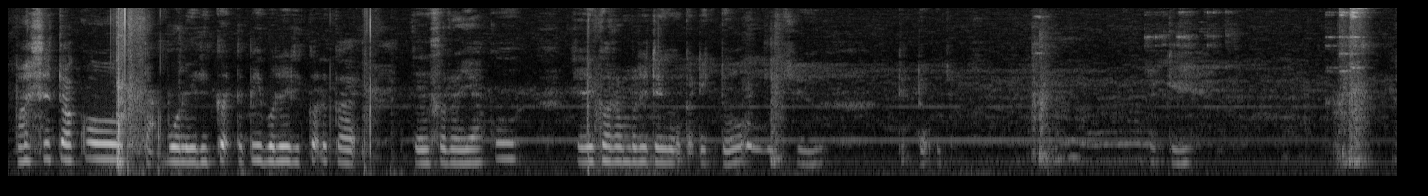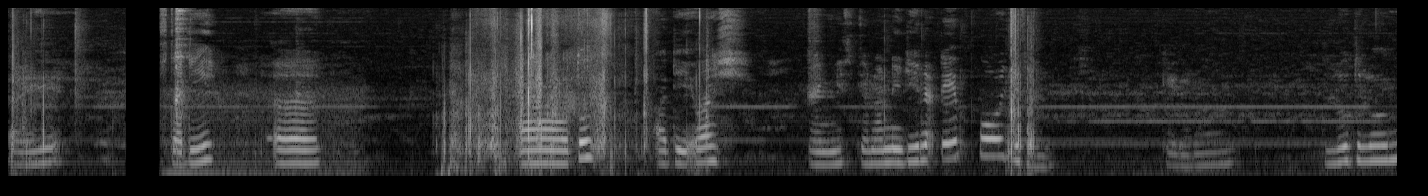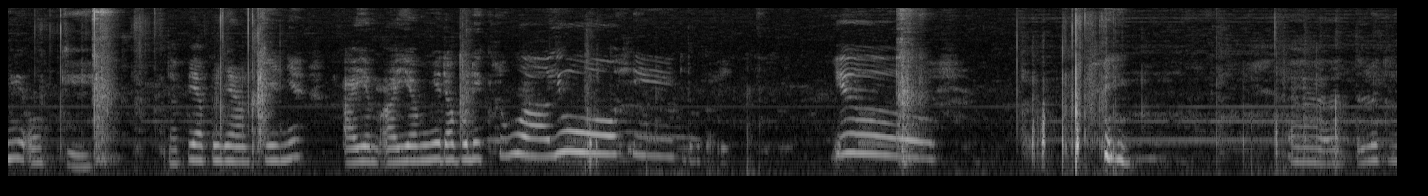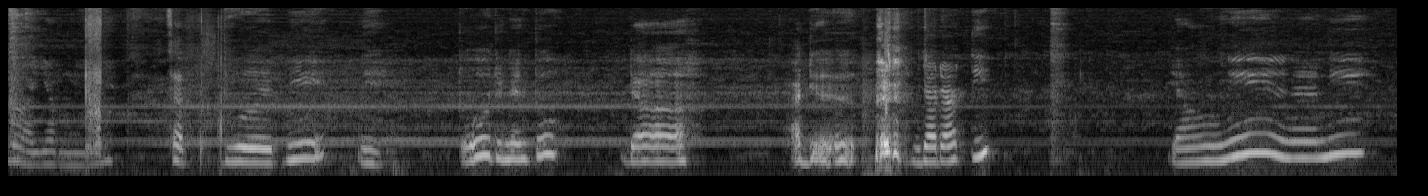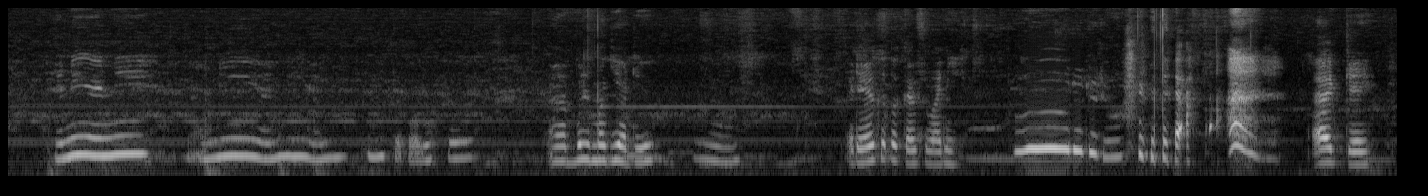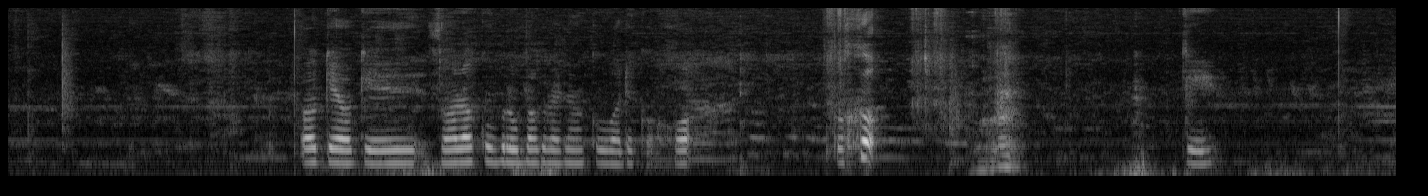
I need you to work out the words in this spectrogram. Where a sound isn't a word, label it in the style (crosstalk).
Masa tu aku tak boleh record tapi boleh record dekat telefon ayah aku. Jadi korang boleh tengok kat TikTok. TikTok je. Okay. Baik. Tadi uh, uh, tu adik was nangis kerana ni dia nak tepo je kan. Okay, kan. Telur-telur ni okey. Tapi apa yang akhirnya ayam-ayamnya dah boleh keluar. Yo, eh, kita buka ni. Yo. uh, telur-telur ayam ni. Satu, dua ni. Ni. Tu dengan tu. Dah ada (coughs) ada hati. Yang ni dengan ni. Yang ni, yang ni. Yang ni, yang ni, yang ni. Tak apa-apa. Uh, belum lagi ada. Hmm. Ada aku pakai suara ni. Du, du, du. okay. Okay, okay. Suara aku berubah kerana aku ada kohok. Kohok. Okay.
